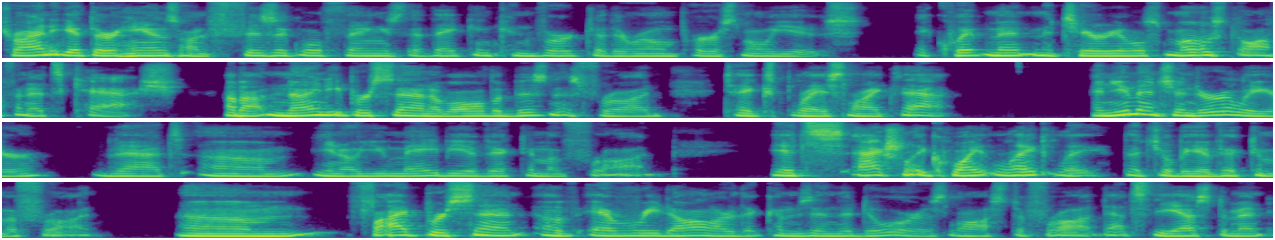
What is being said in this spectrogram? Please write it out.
trying to get their hands on physical things that they can convert to their own personal use equipment, materials. Most often it's cash. About 90% of all the business fraud takes place like that. And you mentioned earlier that um, you know you may be a victim of fraud. It's actually quite likely that you'll be a victim of fraud. Um, 5% of every dollar that comes in the door is lost to fraud. That's the estimate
